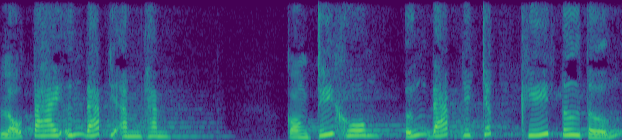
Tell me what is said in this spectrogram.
lỗ tai ứng đáp với âm thanh, còn trí khôn ứng đáp với chất khí tư tưởng,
